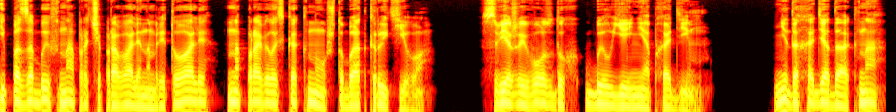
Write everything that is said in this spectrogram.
и, позабыв напрочь о проваленном ритуале, направилась к окну, чтобы открыть его. Свежий воздух был ей необходим. Не доходя до окна,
